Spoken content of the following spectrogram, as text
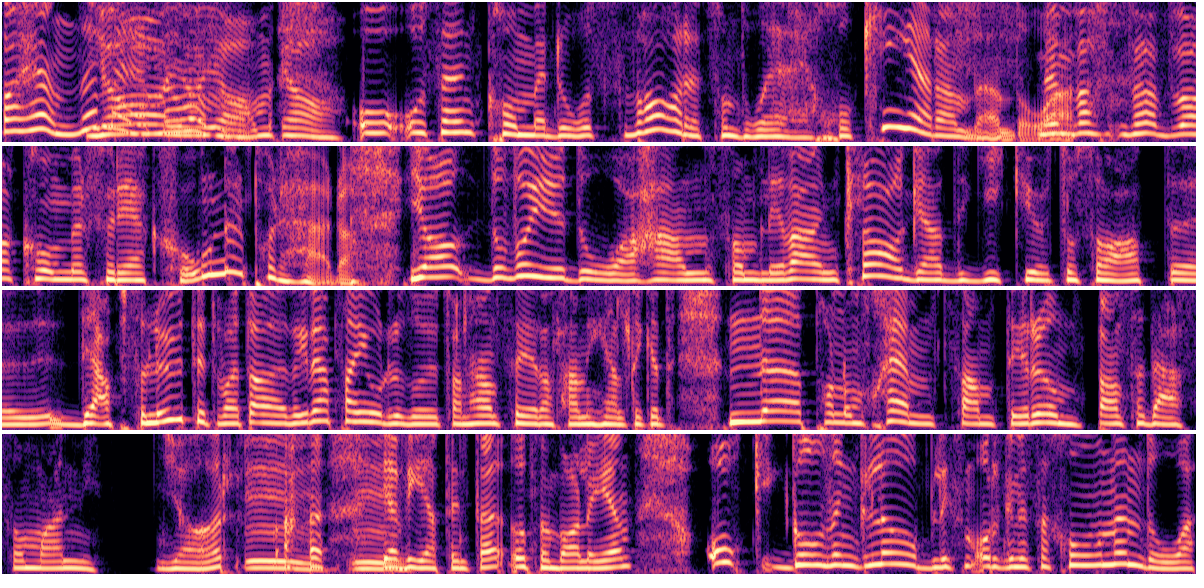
vad hände ja, med, med ja, honom? Ja, och, och Sen kommer då svaret som då är chockerande. Ändå. Men vad, vad, vad, kommer för reaktioner på det här då? Ja, då var ju då han som blev anklagad gick ut och sa att eh, det absolut inte var ett övergrepp han gjorde då, utan han säger att han helt enkelt nöp honom skämtsamt i rumpan sådär som man gör. Mm, mm. jag vet inte, uppenbarligen. Och Golden Globe, liksom organisationen då,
